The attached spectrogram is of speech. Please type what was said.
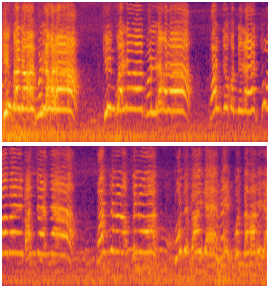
김과정은 물러가라! 김과정은 물러가라! 완주 국민은 통합을 반대한다! 완주를 없애는 도지사에게 왜 꽃다 말이냐!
